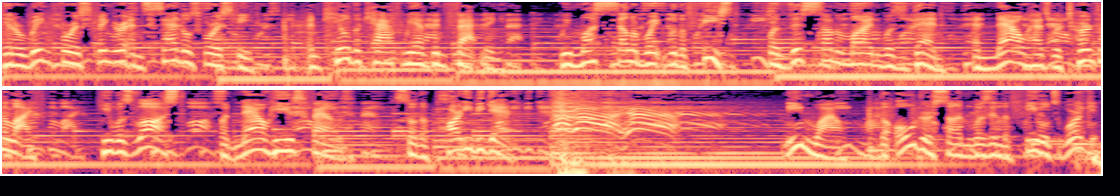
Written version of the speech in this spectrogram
Get a ring for his finger and sandals for his feet, and kill the calf we have been fattening. We must celebrate with a feast, for this son of mine was dead and now has returned to life. He was lost, but now he is found. So the party began. Meanwhile, the older son was in the fields working.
